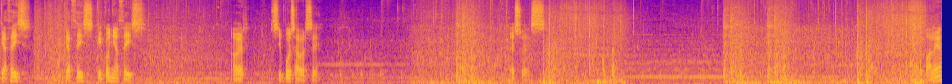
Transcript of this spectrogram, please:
¿Qué hacéis? ¿Qué hacéis? ¿Qué coño hacéis? A ver, si puede saberse. Eso es. Vale.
